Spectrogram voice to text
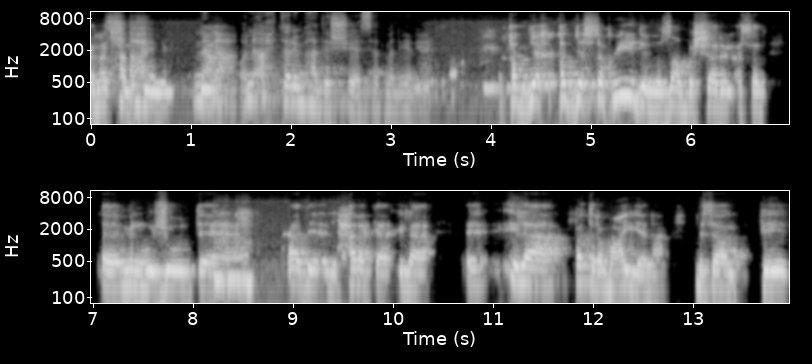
أن أدخل صحيح. في نعم. وأنا أحترم هذا الشيء أستاذ مليان قد قد يستفيد النظام بشار الأسد من وجود هذه الحركة إلى إلى فترة معينة. مثال في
